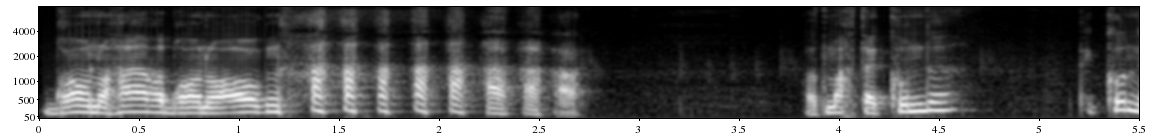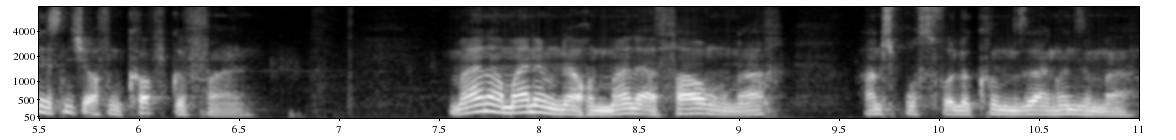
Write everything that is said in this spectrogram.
braune Haare, braune Augen. Was macht der Kunde? Der Kunde ist nicht auf den Kopf gefallen. Meiner Meinung nach und meiner Erfahrung nach anspruchsvolle Kunden sagen, hören Sie mal,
